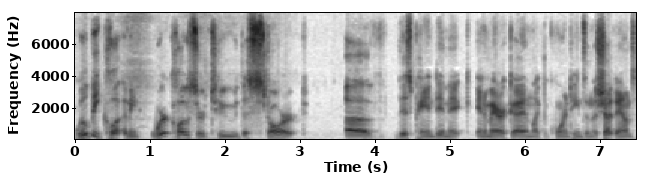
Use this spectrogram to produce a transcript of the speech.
we'll be close. I mean we're closer to the start of this pandemic in America and like the quarantines and the shutdowns.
